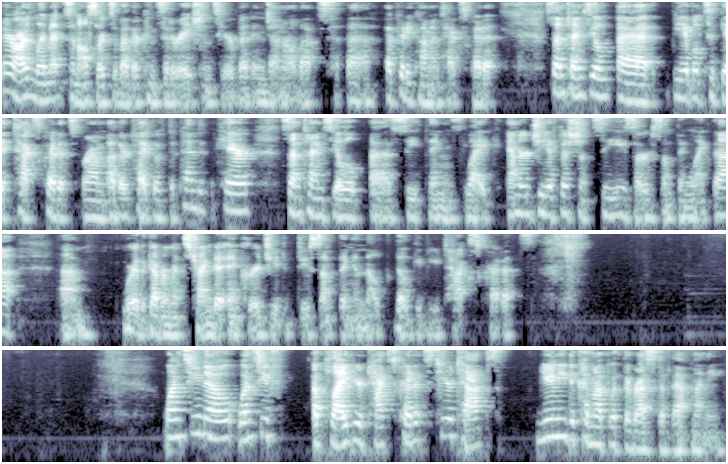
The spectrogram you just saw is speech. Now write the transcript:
There are limits and all sorts of other considerations here, but in general, that's uh, a pretty common tax credit. Sometimes you'll uh, be able to get tax credits from other type of dependent care. Sometimes you'll uh, see things like energy efficiencies or something like that, um, where the government's trying to encourage you to do something and they'll, they'll give you tax credits. Once you know, once you've applied your tax credits to your tax, you need to come up with the rest of that money.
